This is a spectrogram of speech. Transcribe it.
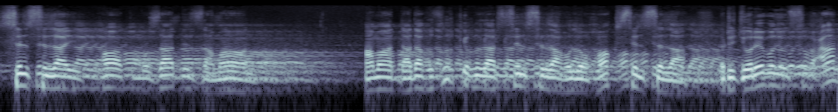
সিলসিলাই হক মোজাদ জামান আমার দাদা হুজুর কেবলার সিলসিলা হলো হক সিলসিলা। একটু জোরে বলুন সুবহান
